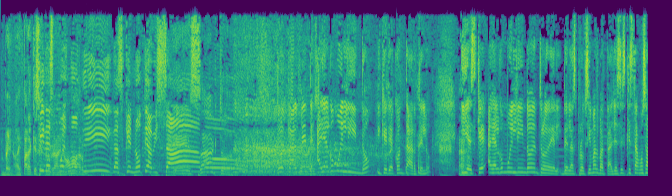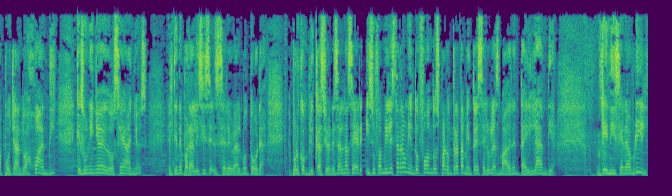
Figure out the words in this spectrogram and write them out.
Bueno, hay para que se Y después no, digas que no te avisamos. Exacto. Totalmente. Hay algo muy lindo y quería contártelo. y es que hay algo muy lindo dentro de, las próximas batallas. Es que estamos apoyando a Juan Di, que es un niño de 12 años. Él tiene parálisis cerebral motora por complicaciones al nacer y su familia está reuniendo fondos para un tratamiento de células madre en Tailandia que inicia en abril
